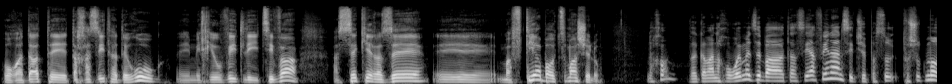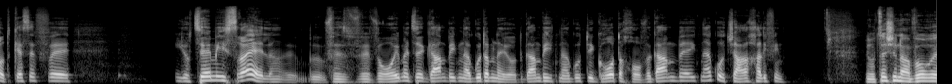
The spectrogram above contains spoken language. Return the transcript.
הורדת uh, תחזית הדירוג uh, מחיובית ליציבה. הסקר הזה uh, מפתיע בעוצמה שלו. נכון, וגם אנחנו רואים את זה בתעשייה הפיננסית, שפשוט מאוד, כסף אה, יוצא מישראל, אה, ורואים את זה גם בהתנהגות המניות, גם בהתנהגות אגרות החוב וגם בהתנהגות שער החליפין. אני רוצה שנעבור uh,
